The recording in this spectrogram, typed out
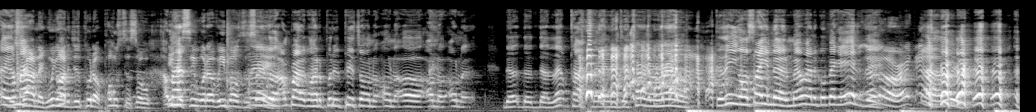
hey, The I'm Shaw at, nigga. We gonna just put up posters so I'm he can at- see whatever he supposed to Man, say. look, I'm probably gonna have to put his picture on the on the uh, on the on the the, the, the laptop, man, and just turn around. Cause he ain't gonna say nothing, man. I'm gonna go back and edit I that. know, right? Golly.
